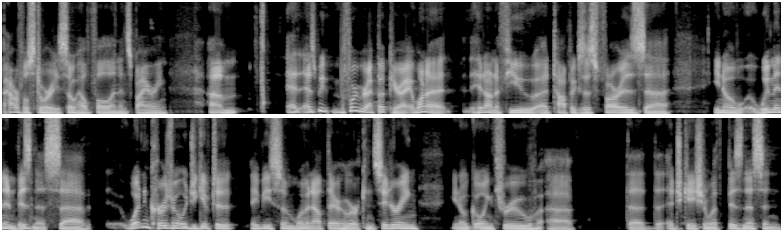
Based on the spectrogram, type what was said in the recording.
Powerful stories. So helpful and inspiring. Um, as, we before we wrap up here, I, I want to hit on a few uh, topics as far as uh, you know women in business. Uh, what encouragement would you give to maybe some women out there who are considering, you know, going through uh, the the education with business and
